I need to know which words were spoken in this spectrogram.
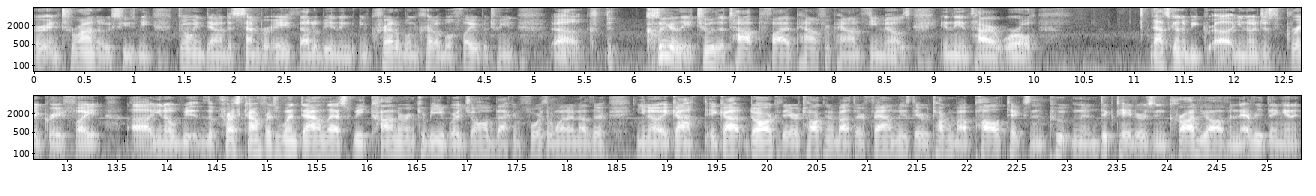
or in Toronto, excuse me, going down December 8th. That'll be an incredible, incredible fight between uh, the clearly two of the top five pound for pound females in the entire world that's going to be, uh, you know, just a great, great fight. Uh, you know, we, the press conference went down last week. Conor and Khabib were jawing back and forth with one another. You know, it got it got dark. They were talking about their families. They were talking about politics and Putin and dictators and Kadyrov and everything. And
